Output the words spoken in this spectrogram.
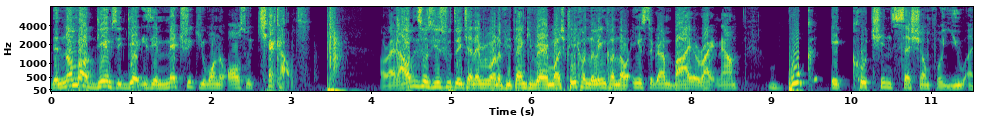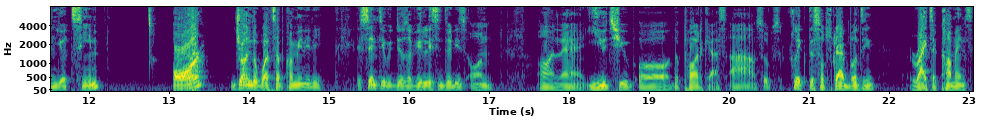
The number of DMs you get is a metric you want to also check out. All right, I hope this was useful to each and every one of you. Thank you very much. Click on the link on our Instagram bio right now. Book a coaching session for you and your team or join the WhatsApp community. The same thing with those of you listening to this on on uh, YouTube or the podcast. Uh, so, so, click the subscribe button, write a comment,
